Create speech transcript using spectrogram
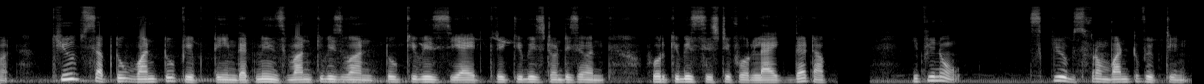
one cubes up to 1 to 15 that means 1 cube is 1 2 cube is 8 3 cube is 27 4 cube is 64 like that up. If you know cubes from 1 to 15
